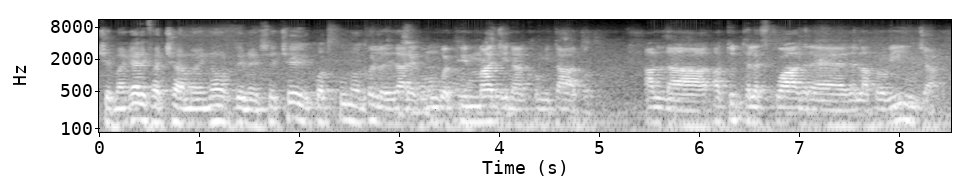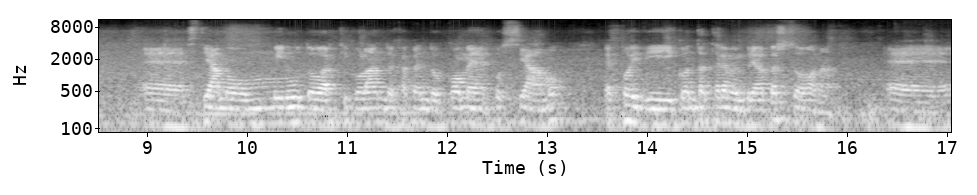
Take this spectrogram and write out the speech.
cioè magari facciamo in ordine se c'è qualcuno quello di dare comunque più immagine al comitato alla, a tutte le squadre della provincia eh, stiamo un minuto articolando e capendo come possiamo e poi vi contatteremo in prima persona. Eh,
